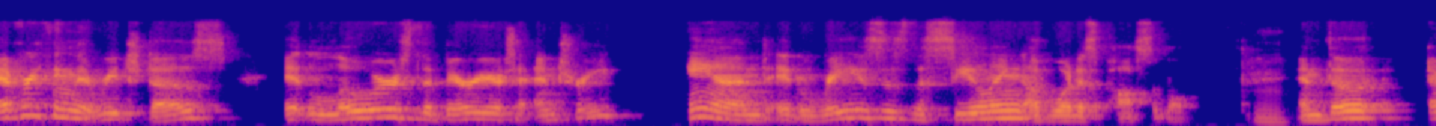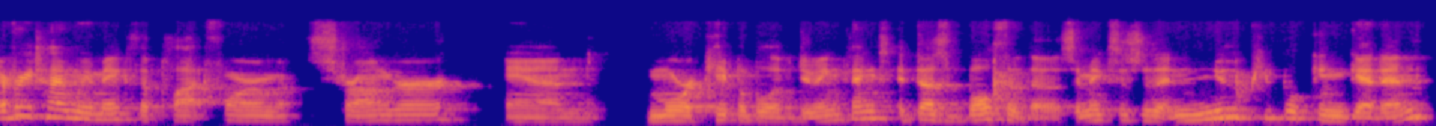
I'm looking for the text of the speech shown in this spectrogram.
everything that Reach does, it lowers the barrier to entry and it raises the ceiling of what is possible. Mm. And though every time we make the platform stronger and more capable of doing things, it does both of those. It makes it so that new people can get in,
